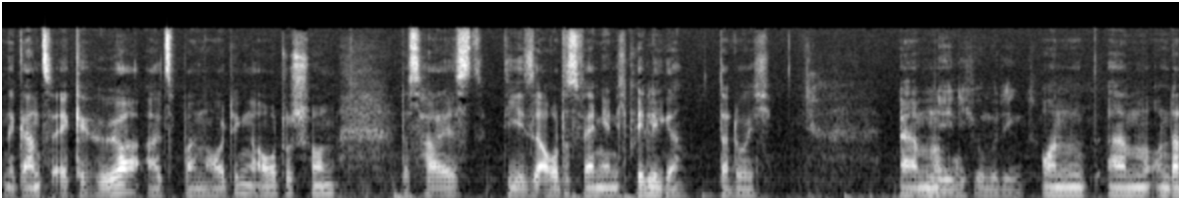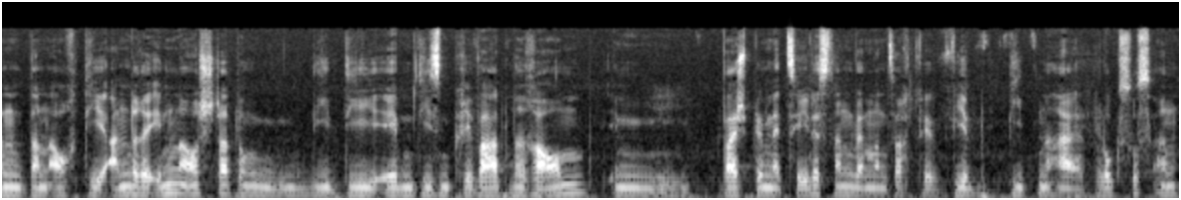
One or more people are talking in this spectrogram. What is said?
eine ganze Ecke höher als beim heutigen Auto schon. Das heißt, diese Autos werden ja nicht billiger dadurch. Ähm, nee, nicht unbedingt. Und, ähm, und dann, dann auch die andere Innenausstattung, die, die eben diesen privaten Raum im mhm. Beispiel Mercedes dann, wenn man sagt, wir, wir bieten halt Luxus an,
